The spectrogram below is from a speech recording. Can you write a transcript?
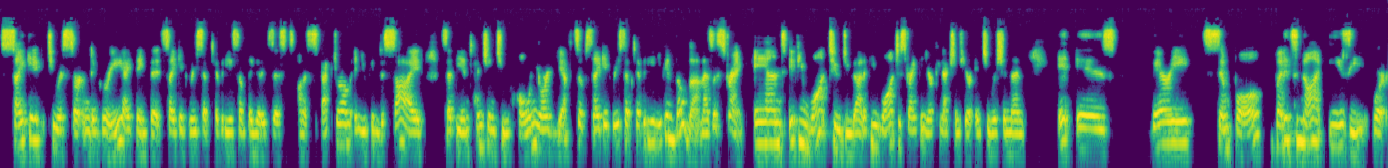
psychic to a certain degree. I think that psychic receptivity is something that exists on a spectrum and you can decide, set the intention to hone your gifts of psychic receptivity and you can build them as a strength. And if you want to do that, if you want to strengthen your connection to your intuition, then it is very simple, but it's not easy work,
